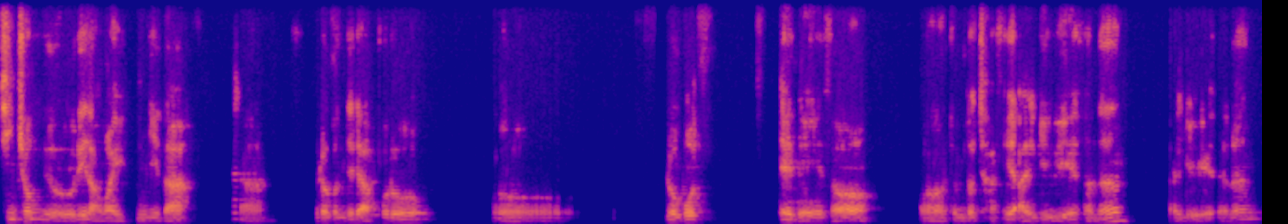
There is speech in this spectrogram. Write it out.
진척률이 나와 있습니다. 자, 여러분들이 앞으로, 어, 로봇에 대해서, 어, 좀 더 자세히 알기 위해서는, 알기 위해서는,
